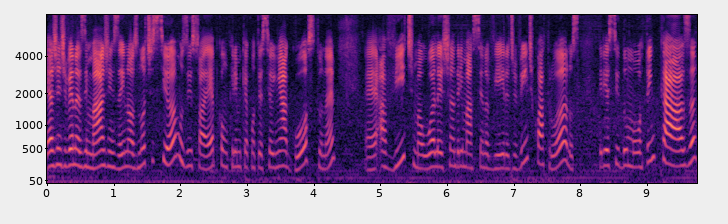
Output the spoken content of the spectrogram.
É, a gente vê nas imagens aí, nós noticiamos isso à época, um crime que aconteceu em agosto, né? É, a vítima, o Alexandre Macena Vieira, de 24 anos, teria sido morto em casa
